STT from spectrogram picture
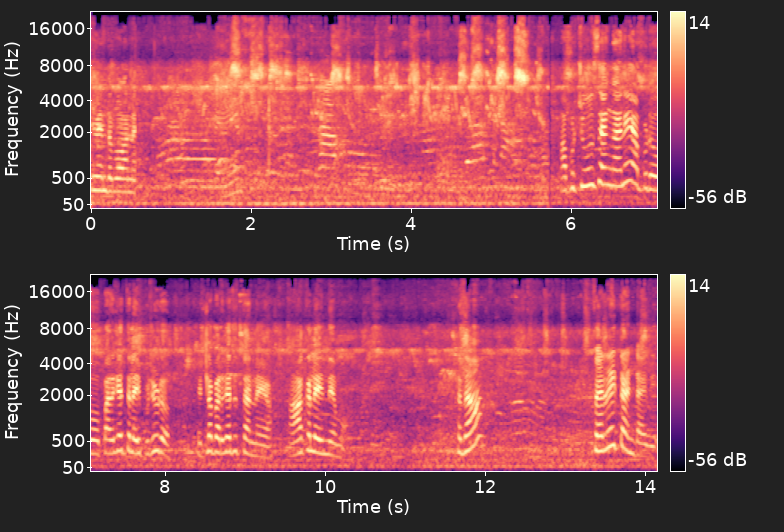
ఇవి ఎంత బాగున్నాయి? అప్పుడు చూసాం కానీ అప్పుడు పరిగెత్తలే. ఇప్పుడు చూడు ఎట్లా పరిగెత్తుతున్నాయో. ఆకలి అయిందేమో కదా? ఫెర్రెట్ అంట ఇవి?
